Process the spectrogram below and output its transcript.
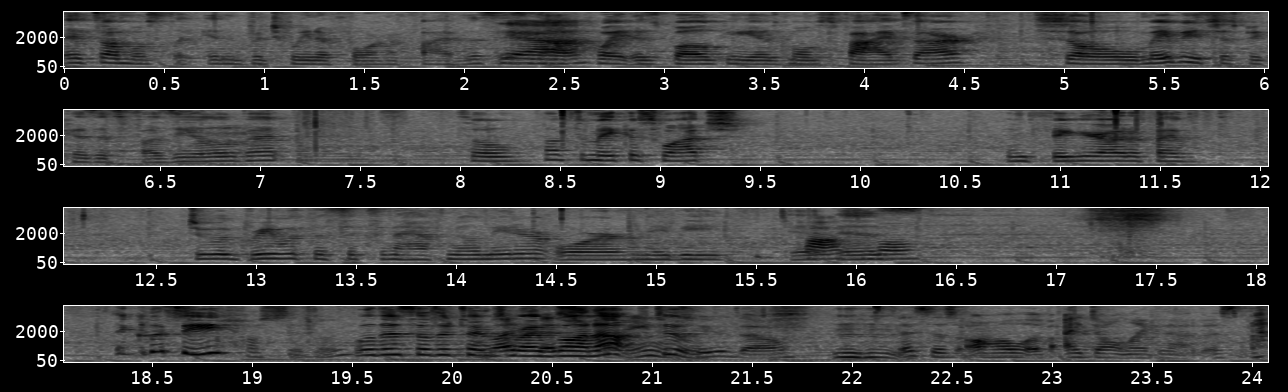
it's almost like in between a four and a five. This is Yeah. not quite as bulky as most fives are. So maybe it's just because it's fuzzy a little bit. So I'll have to make a swatch and figure out if I do agree with the six and a half millimeter or maybe it is. Possible. It could be. Possible. Well, there's other times like where I've gone up green, too. though. Mhm. This is all of. I don't like that as much.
